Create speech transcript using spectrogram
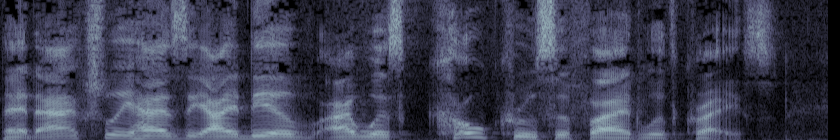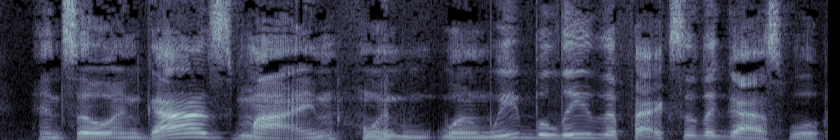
That actually has the idea of I was co crucified with Christ. And so, in God's mind, when, when we believe the facts of the gospel,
